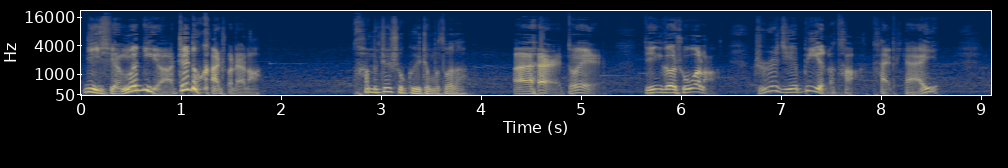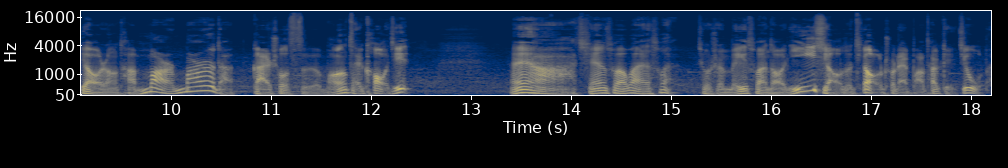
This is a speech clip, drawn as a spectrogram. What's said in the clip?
你行啊你啊，这都看出来了。他们真是故意这么做的？哎，对，丁哥说了。直接毙了他太便宜，要让他慢慢的感受死亡再靠近。哎呀，千算万算，就是没算到你小子跳出来把他给救了。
